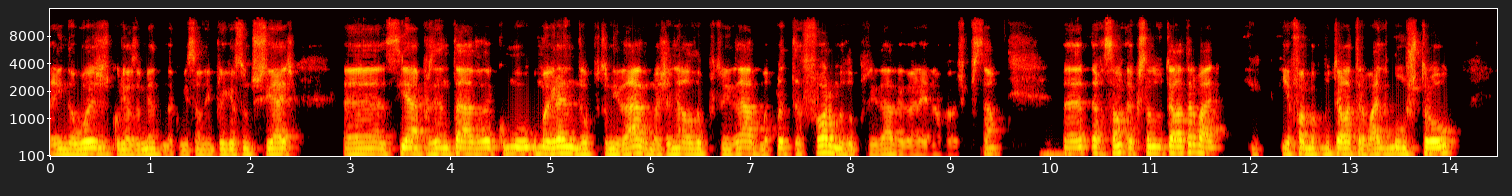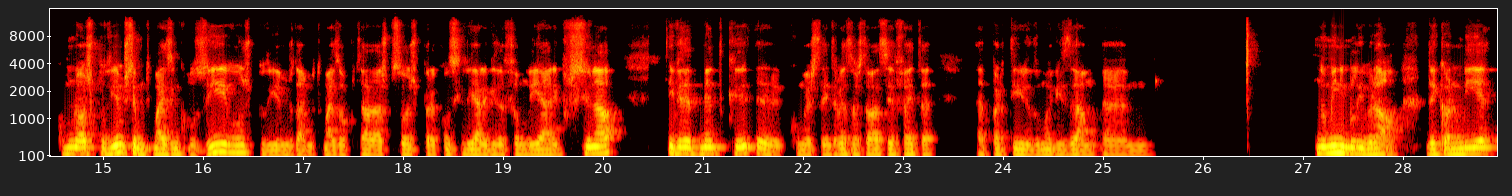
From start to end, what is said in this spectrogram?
ainda hoje, curiosamente, na Comissão de Emprego e Assuntos Sociais, uh, se há apresentada como uma grande oportunidade, uma janela de oportunidade, uma plataforma de oportunidade, agora é a nova expressão, uh, a, questão, do teletrabalho e, a forma como o teletrabalho demonstrou como nós podíamos ser muito mais inclusivos, podíamos dar muito mais oportunidade às pessoas para conciliar a vida familiar e profissional. Evidentemente que, como esta intervenção estava a ser feita a partir de uma visão um, no mínimo liberal da economia.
